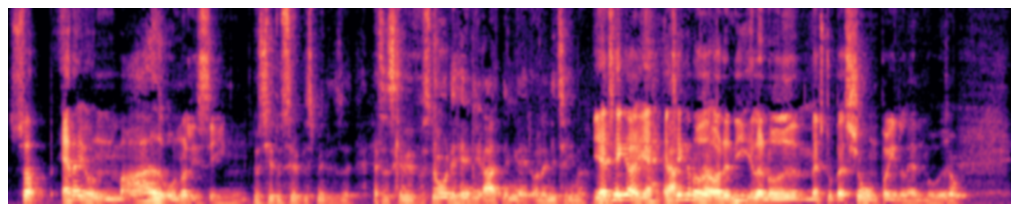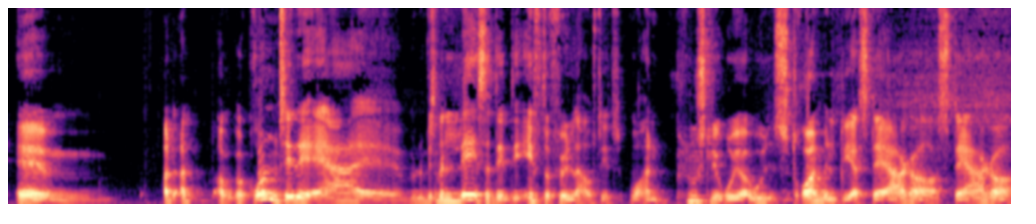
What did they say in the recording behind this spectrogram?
så er der jo en meget underlig scene. nu siger du selvbesmittelse. Altså, skal vi forstå det hen i retning af et onanitema? Jeg tænker, ja, jeg Ja, tænker noget ja. onani eller noget masturbation på en eller anden måde. Jo. Øhm, og, og, og, og grunden til det er, øh, hvis man læser det, det efterfølgende afsnit, hvor han pludselig ryger ud, strømmen bliver stærkere og stærkere,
